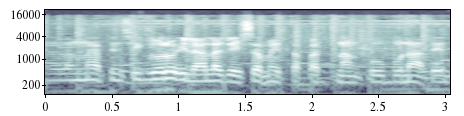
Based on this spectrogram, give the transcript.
Na lang natin siguro ilalagay sa may tapat ng kubo natin.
